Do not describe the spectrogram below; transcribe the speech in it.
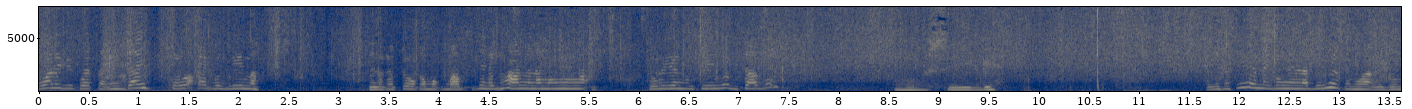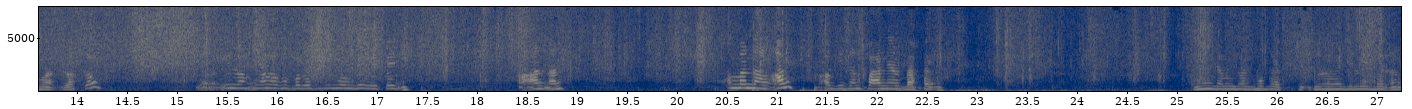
Wala di ko ta inday. Sawa kay problema. Sila ka to kabukbab. Sinaghana ng mga Korean ng siwag, sagol. Oh, sige. Kaya sa siya, na kung nila bilhin, kung wala kong lakaw. Yan ang ilang yan ako pag siya dili kay aan-an. Aman ang an, agi ng panel ba kay. Yung dami sa bugat, sila may deliver ang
